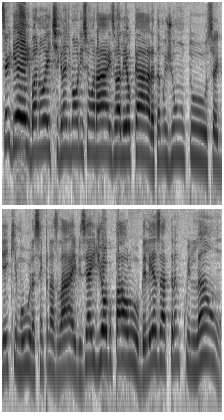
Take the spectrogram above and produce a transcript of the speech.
Serguei, boa noite, grande Maurício Moraes, valeu, cara, tamo junto. Serguei Kimura, sempre nas lives. E aí, Diogo Paulo, beleza? Tranquilão.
